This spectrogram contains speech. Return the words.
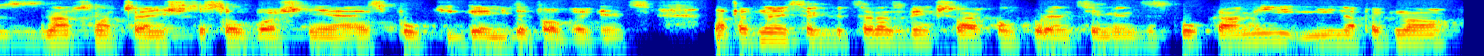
znaczna część to są właśnie spółki game devowe, więc na pewno jest jakby coraz większa konkurencja między spółkami i na pewno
